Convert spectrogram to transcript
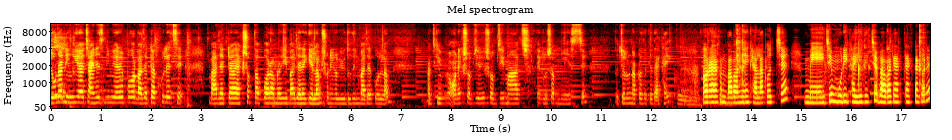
lunar new year Chinese new ইয়ারের পর বাজারটা খুলেছে। বাজারটা এক সপ্তাহ পর আমরা এই বাজারে গেলাম, শনি, রবি দুদিন বাজার করলাম। আজকে অনেক সবজি সবজি, মাছ, এগুলো সব নিয়ে এসছে। তো চলুন আপনাদেরকে দেখাই। ওরা এখন বাবা মেয়ে খেলা করছে। মেয়ে যে মুড়ি খাইয়ে দিচ্ছে বাবাকে একটা একটা করে।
